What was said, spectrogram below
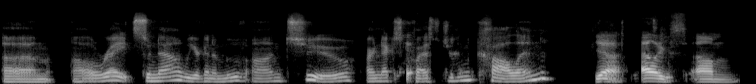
Um, all right, so now we are going to move on to our next question. Colin, yeah, Alex. Um,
